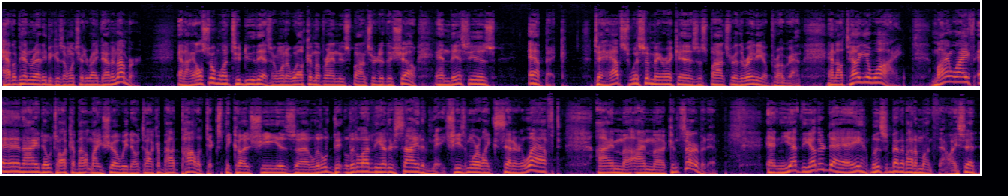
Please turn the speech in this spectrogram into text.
have a pen ready because I want you to write down a number. And I also want to do this. I want to welcome a brand new sponsor to the show. And this is Epic to have Swiss America as a sponsor of the radio program. And I'll tell you why. My wife and I don't talk about my show. We don't talk about politics because she is a little little on the other side of me. She's more like center left. I'm uh, I'm uh, conservative. And yet the other day, well, this has been about a month now, I said,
